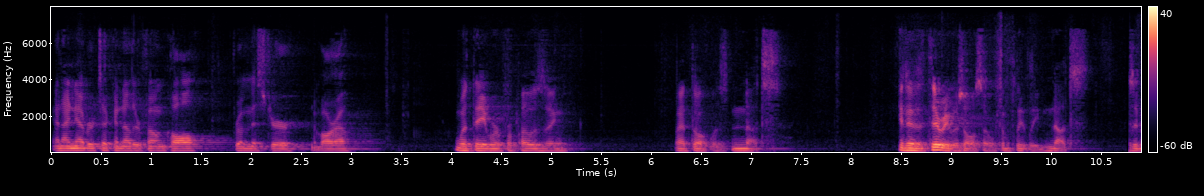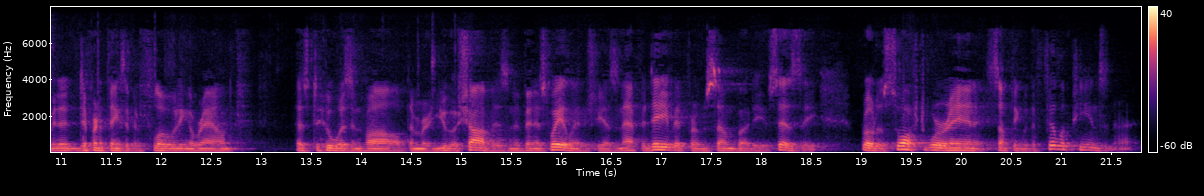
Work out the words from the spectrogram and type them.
And I never took another phone call from Mr. Navarro. what they were proposing, I thought was nuts. And the theory was also completely nuts. I mean, different things have been floating around as to who was involved. I remember Hugo Chavez and the Venezuelan. She has an affidavit from somebody who says they wrote a software in, it's something with the Philippines, and that.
